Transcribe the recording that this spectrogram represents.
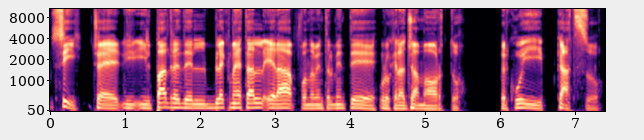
sì, cioè il padre del black metal era fondamentalmente uno che era già morto. Per cui, cazzo,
